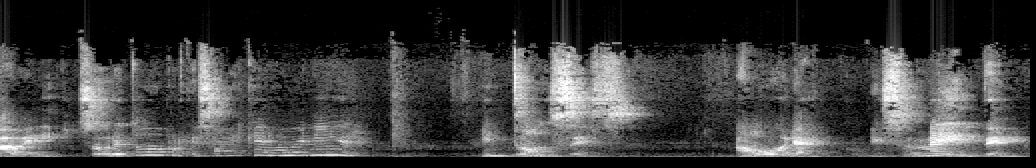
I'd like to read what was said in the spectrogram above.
Va a venir, sobre todo porque sabes que va a venir. Entonces, ahora, con eso en mente,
